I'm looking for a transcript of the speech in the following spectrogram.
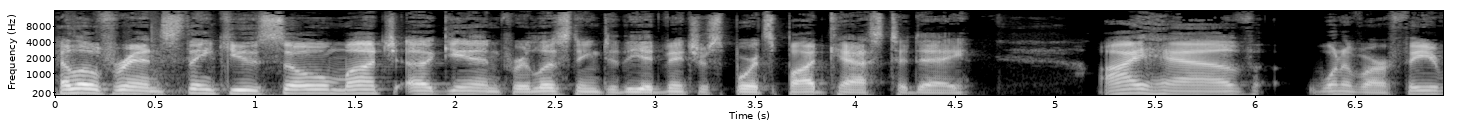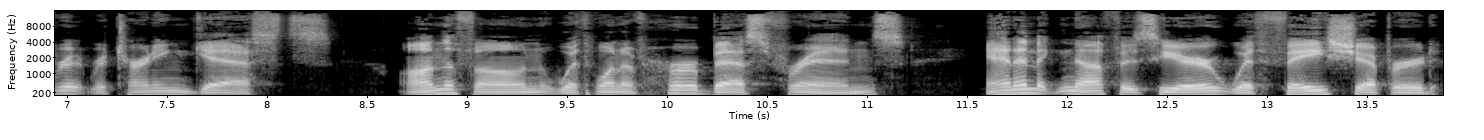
Hello, friends. Thank you so much again for listening to the Adventure Sports Podcast today. I have one of our favorite returning guests on the phone with one of her best friends. Anna McNuff is here with Faye Shepherd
